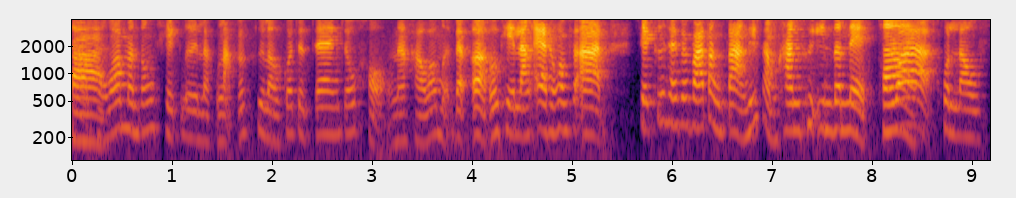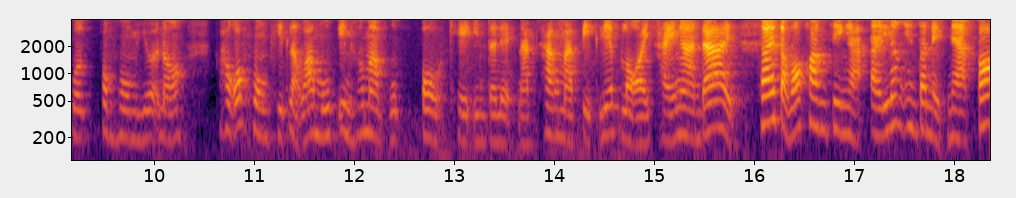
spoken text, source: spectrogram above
ค่ะเพราะว่ามันต้องเช็คเลยหลัก ๆ ก็คือเราก็จะแจ้งเจ้าของนะคะ ว่าเหมือนแบบเออโอเคล้างแอร์ทำความสะอาดเช็คเครื่องใช้ไฟฟ้าต่าง ๆ ที่สำคัญคืออินเทอร์เน็ตเพราะว่าคนเรา work from home เยอะเนาะเขาก็คงคิดแหละว่า move in เข้ามาปุ๊บโอเคอินเทอร์เน็ตนัดช่างมาติดเรียบร้อยใช้งานได้ ใช่แต่ว่าความจริงอะไอเรื่องอินเทอร์เน็ตเนี่ยก็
